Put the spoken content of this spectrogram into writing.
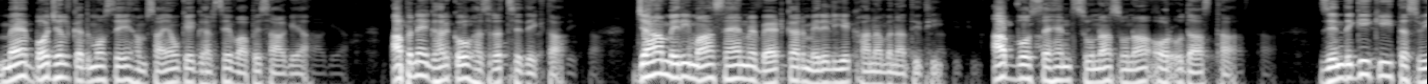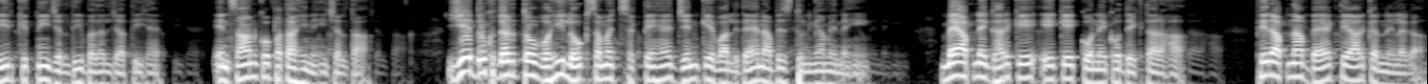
मैं बोझल कदमों से हमसायों के घर से वापस आ गया। अपने घर को हसरत से देखता, जहाँ मेरी माँ सहन में बैठकर मेरे लिए खाना बनाती थी। अब वो सहन सुना सुना और उदास था। ज़िंदगी की तस्वीर कितनी जल्दी बदल जाती है। इंसान को पता ही नहीं चलता। ये दुख दर्द तो वही लोग समझ सकते हैं जिनके वालिदैन अब इस दुनिया में नहीं। मैं अपने घर के एक एक कोने को देखता रहा, फिर अपना बैग तैयार करने लगा।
